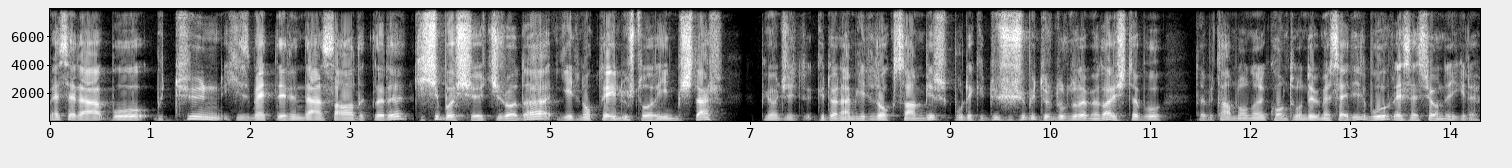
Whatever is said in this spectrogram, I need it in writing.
Mesela bu bütün hizmetlerinden sağladıkları kişi başı ciroda 7.53 dolara inmişler. Bir önceki dönem 7.91. Buradaki düşüşü bir tür durduramıyorlar. İşte bu Tabii tam da onların kontrolünde bir mesele değil. Bu resesyonla ilgili.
